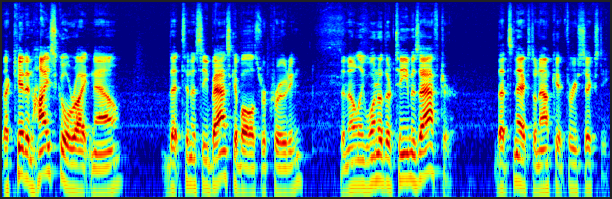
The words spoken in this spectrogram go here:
a kid in high school right now that Tennessee basketball is recruiting that only one other team is after. That's next on Outkick 360.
